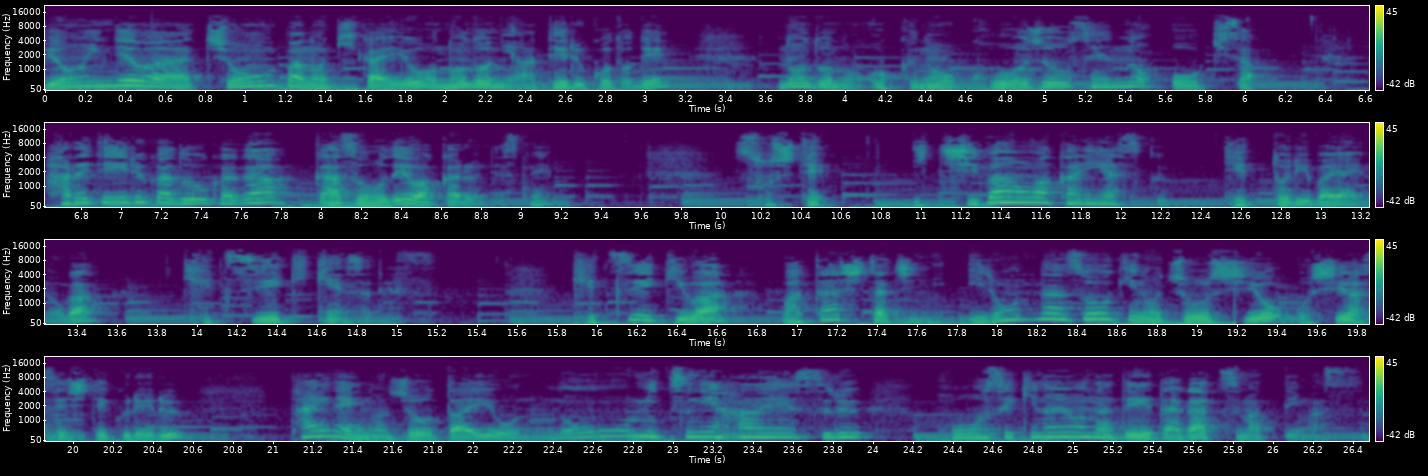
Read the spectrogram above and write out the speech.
病院では超音波の機械を喉に当てることで、喉の奥の甲状腺の大きさ、腫れているかどうかが画像でわかるんですね。そして一番わかりやすく手っ取り早いのが血液検査です。血液は私たちにいろんな臓器の調子をお知らせしてくれる体内の状態を濃密に反映する宝石のようなデータが詰まっています。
